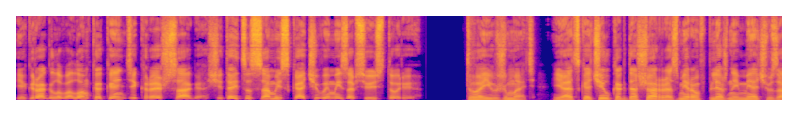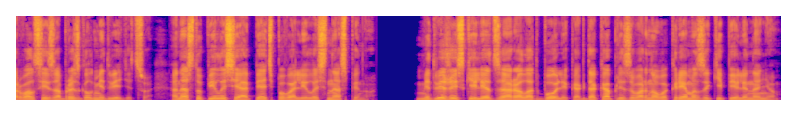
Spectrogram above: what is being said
Игра-головоломка Candy Crash Saga считается самой скачиваемой за всю историю. Твою ж мать! Я отскочил, когда шар размером в пляжный мяч взорвался и забрызгал медведицу. Она ступилась и опять повалилась на спину. Медвежий скелет заорал от боли, когда капли заварного крема закипели на нем.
